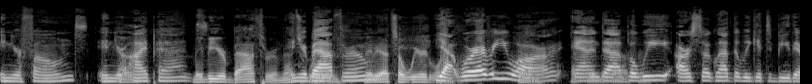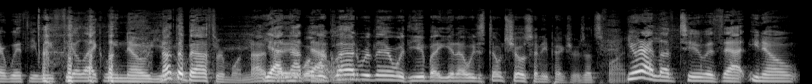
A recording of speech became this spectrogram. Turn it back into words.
in your phones, in your Yeah. iPads, Maybe your bathroom. That's in your weird. bathroom. Maybe that's a weird one. Yeah, wherever you are, and uh, but we are so glad that we get to be there with you. We feel like we know you. Not the bathroom one. Not, Yeah, not well, that We're glad we're there with you, but you know, we just don't show us any pictures. That's fine. You know what I love too is that, you know,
